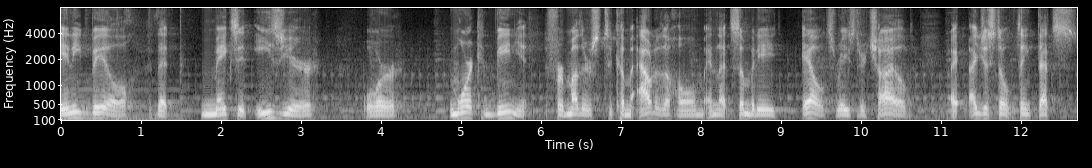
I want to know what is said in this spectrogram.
Any bill that makes it easier or more convenient for mothers to come out of the home and let somebody else raise their child, I, I just don't think that's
